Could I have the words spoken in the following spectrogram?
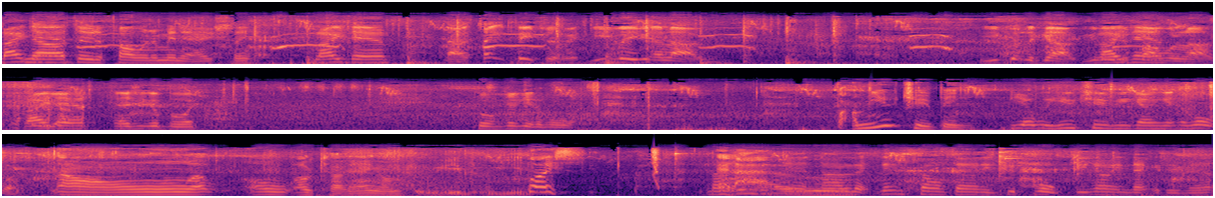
Lay No, I'll down. do the poll in a minute, actually. Lay down. No, take a picture of it. You leave it alone. You've got to go. You Lay leave the down. bowl alone. Lay Yeah. down. There's a good boy. Go on, go get the water. But I'm YouTubing. Yeah, well, YouTube, you go and get the water. Oh, oh, okay, hang on. Boys. No, Hello. leave him down. No, let, let him calm down. He's just walked. You know he knackered him out.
